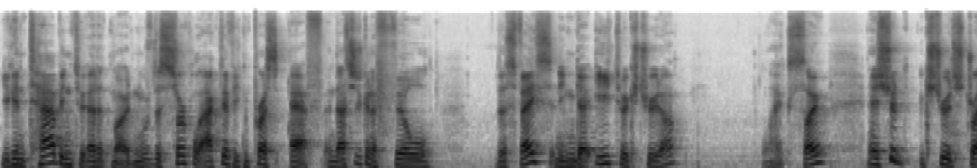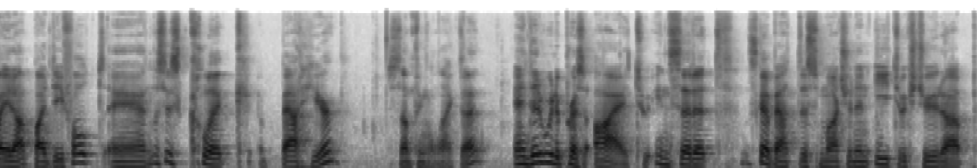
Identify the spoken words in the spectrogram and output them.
You can tab into edit mode and with the circle active, you can press F and that's just going to fill this face and you can go E to extrude up like so. And it should extrude straight up by default. And let's just click about here, something like that. And then we're gonna press I to insert it. Let's go about this much and then E to extrude up.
